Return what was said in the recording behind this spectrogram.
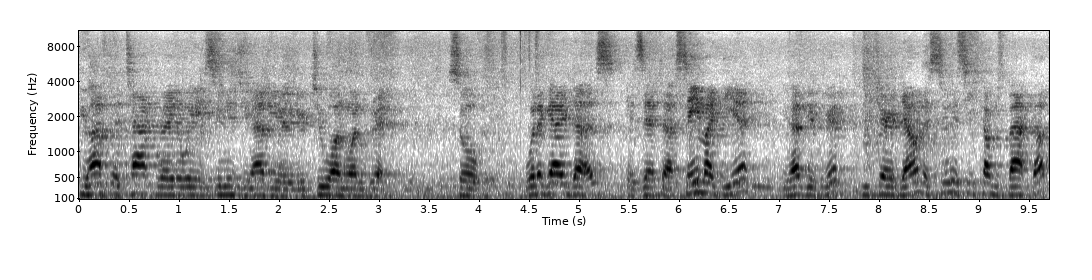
you have to attack right away as soon as you have your, your two on one grip. So what a guy does is that uh, same idea, you have your grip, you tear it down, as soon as he comes back up,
